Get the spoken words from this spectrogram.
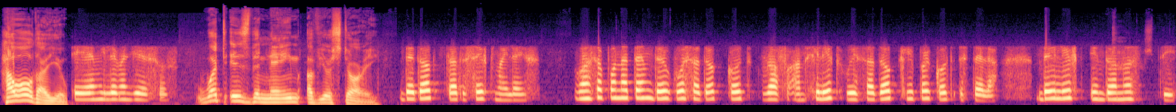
How old are you? I am 11 years old. What is the name of your story? The dog that saved my life. Once upon a time, there was a dog called Ralph, and he lived with a dog keeper called Stella. They lived in Donosti,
